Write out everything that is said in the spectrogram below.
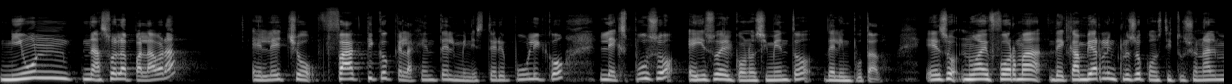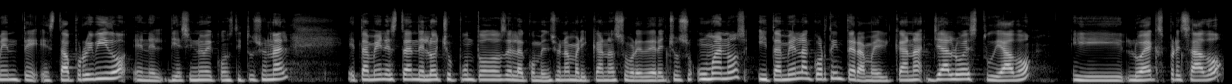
ni una sola palabra el hecho fáctico que la gente del Ministerio Público le expuso e hizo del conocimiento del imputado. Eso no hay forma de cambiarlo, incluso constitucionalmente está prohibido en el 19 constitucional. Eh, también está en el 8.2 de la Convención Americana sobre Derechos Humanos y también la Corte Interamericana ya lo ha estudiado y lo ha expresado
